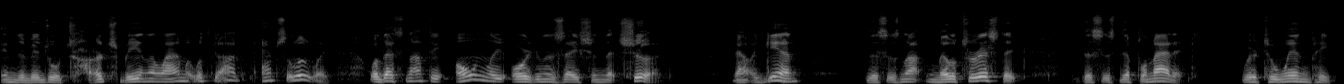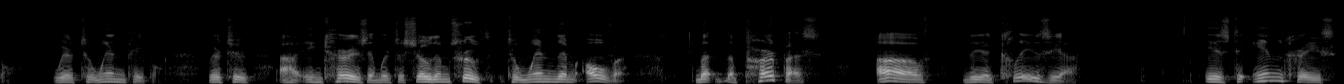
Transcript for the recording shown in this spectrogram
individual church be in alignment with God? Absolutely. Well, that's not the only organization that should. Now, again, this is not militaristic, this is diplomatic. We're to win people. We're to win people. We're to uh, encourage them. We're to show them truth, to win them over. But the purpose of the ecclesia is to increase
